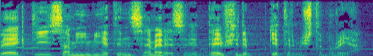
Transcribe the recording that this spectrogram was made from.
ve ektiği samimiyetin semeresini devşirip getirmişti buraya.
